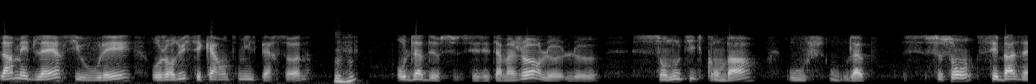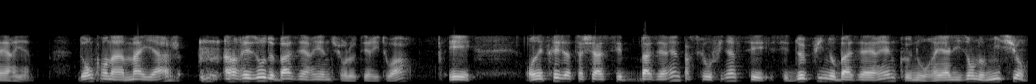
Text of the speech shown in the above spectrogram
l'armée de l'air, si vous voulez, aujourd'hui c'est 40 000 personnes. Mmh au-delà de ces états-majors, le, son outil de combat, ou, ce sont ces bases aériennes. Donc on a un maillage, un réseau de bases aériennes sur le territoire, et on est très attaché à ces bases aériennes parce qu'au final, c'est depuis nos bases aériennes que nous réalisons nos missions,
